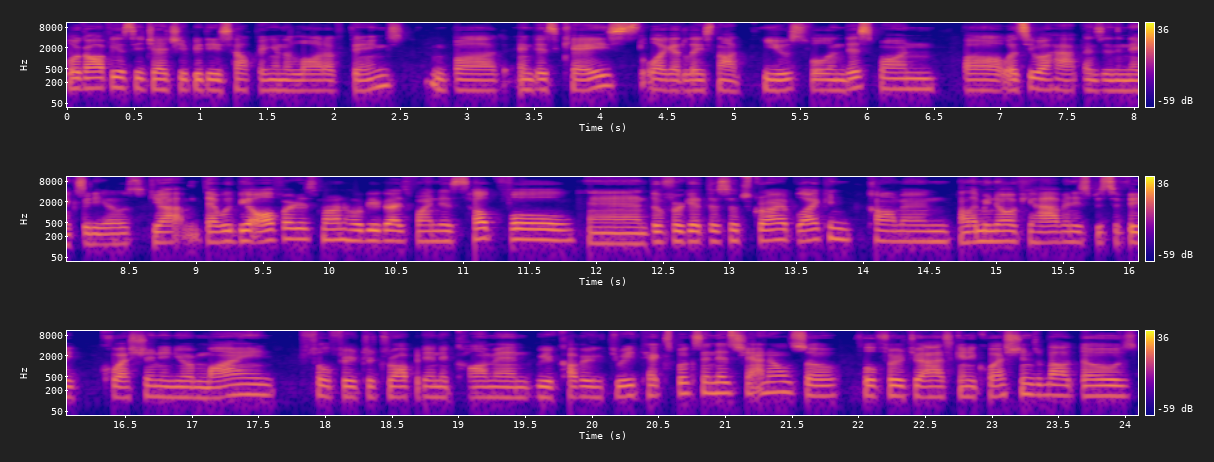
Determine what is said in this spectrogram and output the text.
look obviously ChatGPT is helping in a lot of things but in this case like at least not useful in this one. Well let's see what happens in the next videos. Yeah that would be all for this one. Hope you guys find this helpful and don't forget to subscribe like and comment and let me know if you have any specific question in your mind feel free to drop it in a comment. We're covering three textbooks in this channel, so feel free to ask any questions about those.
